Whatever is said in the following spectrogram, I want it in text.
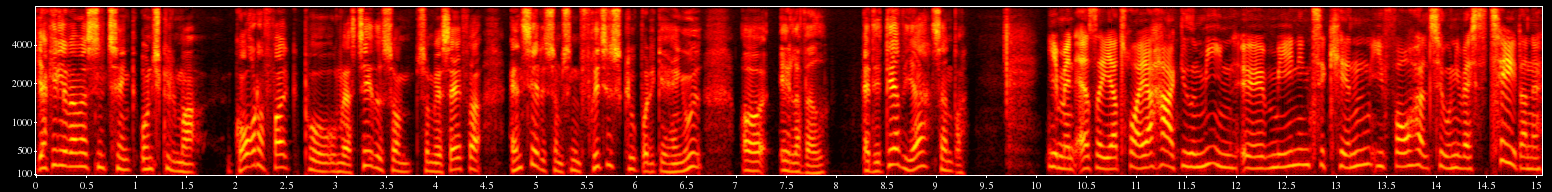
Jeg kan ikke lade være med at sådan tænke, undskyld mig, går der folk på universitetet, som, som jeg sagde før, anser det som sådan en fritidsklub, hvor de kan hænge ud, og, eller hvad? Er det der, vi er, Sandra? Jamen altså, jeg tror, jeg har givet min øh, mening til kende i forhold til universiteterne.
